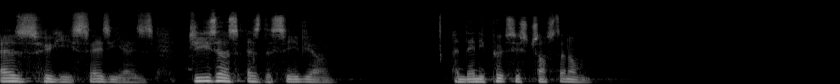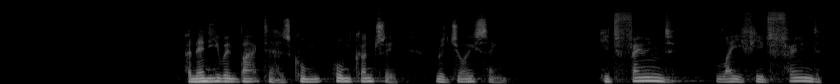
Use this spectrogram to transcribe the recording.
is who he says he is, Jesus is the Savior. And then he puts his trust in him. And then he went back to his home country rejoicing. He'd found life, he'd found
